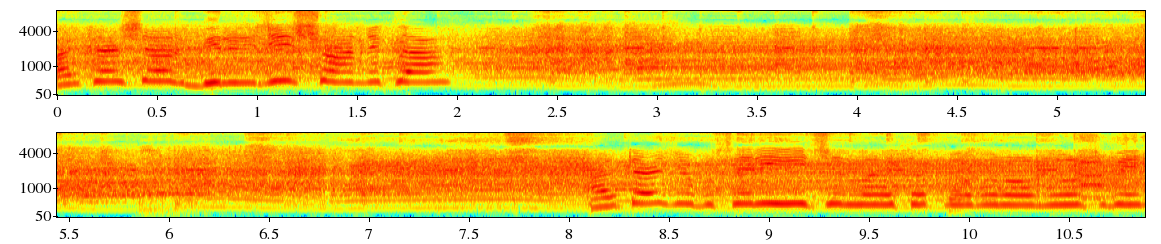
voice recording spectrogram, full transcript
Arkadaşlar birinci şu anlıkla. Arkadaşlar bu seri için like atmayı abone olmayı unutmayın.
